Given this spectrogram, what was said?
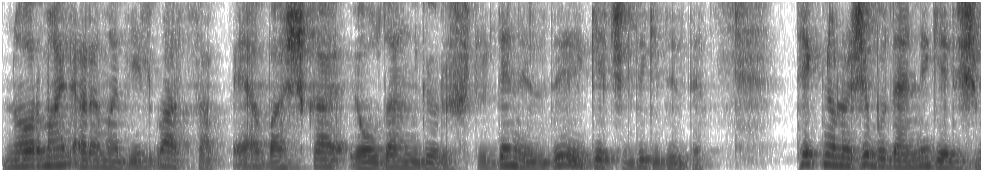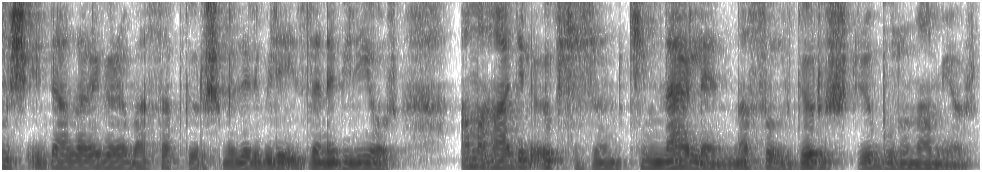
Normal arama değil WhatsApp veya başka yoldan görüştü denildi, geçildi gidildi. Teknoloji bu denli gelişmiş iddialara göre WhatsApp görüşmeleri bile izlenebiliyor. Ama Adil Öksüz'ün kimlerle nasıl görüştüğü bulunamıyor.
